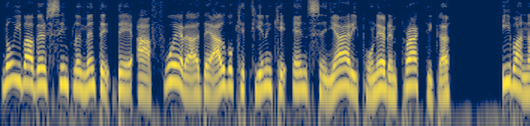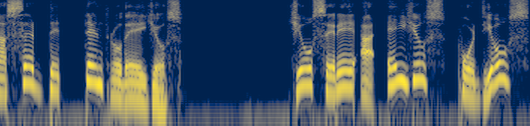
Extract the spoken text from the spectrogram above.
no iba a ver simplemente de afuera, de algo que tienen que enseñar y poner en práctica, iba a nacer de dentro de ellos yo seré a ellos por Dios,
